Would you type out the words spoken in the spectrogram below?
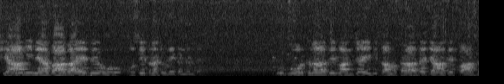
ਛਿਆ ਮਹੀਨਿਆਂ ਬਾਅਦ ਆਏ ਤੇ ਉਹ ਉਸੇ ਤਰ੍ਹਾਂ ਜੋੜੇ ਕੰਡਣ ਦੇ। ਉਹ ਗੋਰਖਨਾਥ ਦੇ ਮਨ ਚ ਆਈ ਵੀ ਕੰਮ ਖਰਾਬ ਹੈ, ਜਾਂ ਤੇ ਪਾਰਸ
